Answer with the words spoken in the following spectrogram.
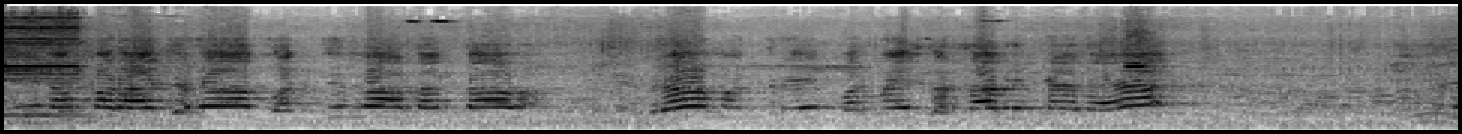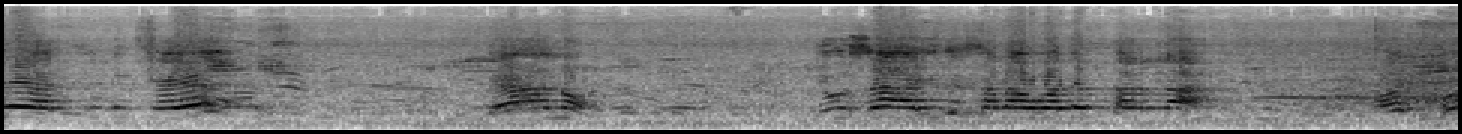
ಈ ನಮ್ಮ ರಾಜ್ಯದ ಗೊತ್ತಿಲ್ಲದಂತ ಗೃಹ ಮಂತ್ರಿ ಪರಮೇಶ್ವರ್ ಸಾಹೇಬ್ರಿಗೆ ಕೇಳಿದೆ ಇಲ್ಲೇ ಹಚ್ಚಲಿಕ್ಕೆ ಬ್ಯಾನು ದಿವಸ ಐದು ಸಲ ಓದಿರ್ತಾರಲ್ಲ ಅವ್ರಿಗೆ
